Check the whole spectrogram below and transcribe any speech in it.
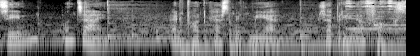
Sinn und Sein. Ein Podcast mit mir, Sabrina Fox.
